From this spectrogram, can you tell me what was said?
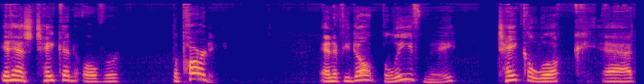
It has taken over the party. And if you don't believe me, take a look at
